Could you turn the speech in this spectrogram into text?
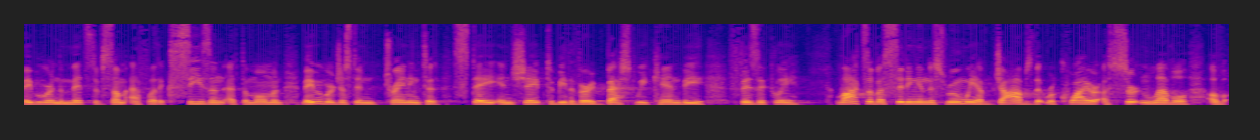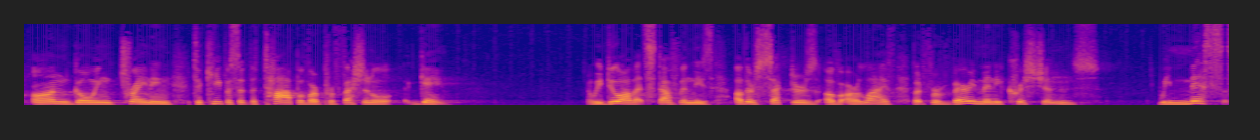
maybe we're in the midst of some athletic season at the moment. Maybe we're just in training to stay in shape, to be the very best we can be physically. Lots of us sitting in this room, we have jobs that require a certain level of ongoing training to keep us at the top of our professional game. And we do all that stuff in these other sectors of our life, but for very many Christians, we miss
